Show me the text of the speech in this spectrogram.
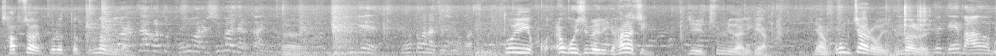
찹쌀 꿀어떡 끝납니다. 짝을 또 고구마를 심어야 될 거 아니에요. 예. 이게 꽃도 하나 드시고 갔습니다. 또 이게 꼭 오시면 이렇게 하나씩 이- 줍니다. 이렇게 그냥, 그냥 공짜로 정말로. 이거 내 마음.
